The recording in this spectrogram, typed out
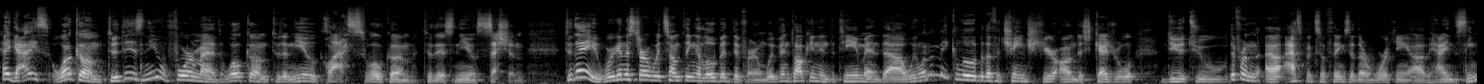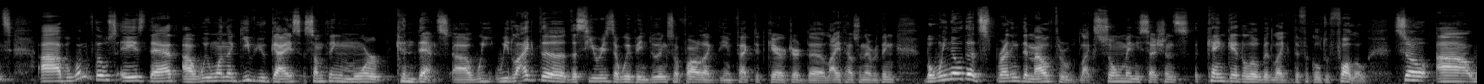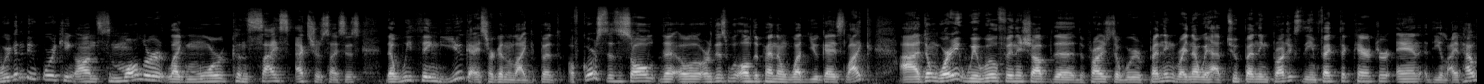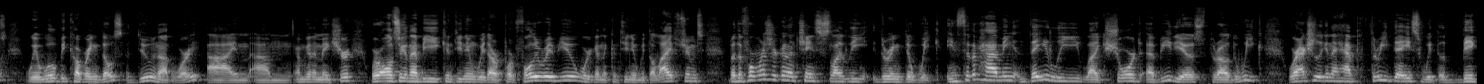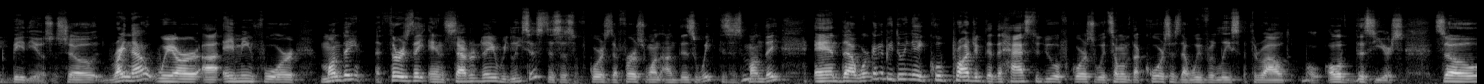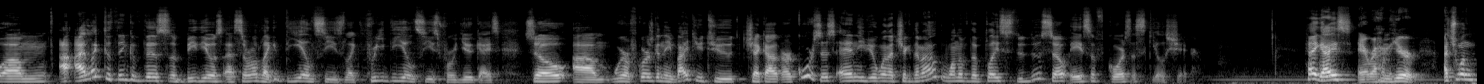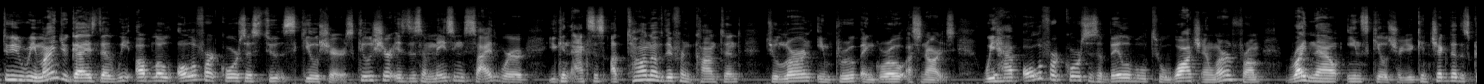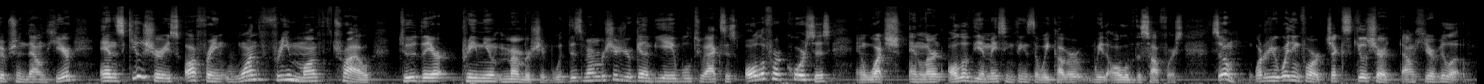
Hey guys, welcome to this new format, welcome to the new class, welcome to this new session. Today, we're going to start with something a little bit different. We've been talking in the team and uh, we want to make a little bit of a change here on the schedule due to different uh, aspects of things that are working uh, behind the scenes. Uh, but one of those is that uh, we want to give you guys something more condensed. Uh, we, we like the, the series that we've been doing so far, like the infected character, the lighthouse and everything, but we know that spreading them out through like so many sessions can get a little bit like difficult to follow. So we're going to be working on smaller, like more concise exercises that we think you guys are going to like. But of course, this is all the, or this will all depend on what you guys like. Uh, don't worry, we will finish up the, the projects that we're pending. Right now we have two pending projects, the Infected Character and the Lighthouse. We will be covering those, do not worry. I'm, um, I'm gonna make sure. We're also gonna be continuing with our portfolio review. We're gonna continue with the live streams, but the formats are gonna change slightly during the week. Instead of having daily, like short uh, videos throughout the week, we're actually gonna have three days with big videos. So right now we are uh, aiming for Monday, Thursday, and Saturday releases. This is of course the first first one on this week. This is Monday. And uh, we're going to be doing a cool project that has to do, of course, with some of the courses that we've released throughout well, all of this years. So um, I, I, like to think of this uh, videos as sort of like DLCs, like free DLCs for you guys. So um, we're, of course, going to invite you to check out our courses. And if you want to check them out, one of the places to do so is, of course, a Skillshare. Hey guys, Abraham here. I just want to remind you guys that we upload all of our courses to Skillshare. Skillshare is this amazing site where you can access a ton of different content to learn, improve, and grow as an artist. We have all of our courses available to watch and learn from right now in Skillshare. You can check the description down here, and Skillshare is offering one free month trial to their premium membership. With this membership, you're going to be able to access all of our courses and watch and learn all of the amazing things that we cover with all of the softwares. So, what are you waiting for? Check Skillshare down here below.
